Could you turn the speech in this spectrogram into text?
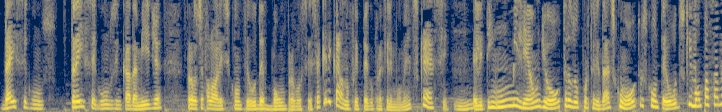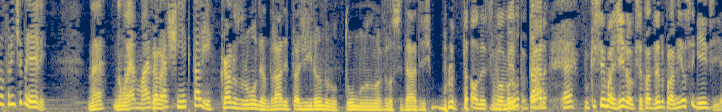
dez segundos, três segundos em cada mídia para você falar, olha, esse conteúdo é bom para você. Se aquele cara não foi pego para aquele momento, esquece. Uhum. Ele tem um milhão de outras oportunidades com outros conteúdos que vão passar na frente dele. Né? Não é mais cara, a caixinha que está ali. Carlos Drummond de Andrade está girando no túmulo numa velocidade brutal nesse momento, brutal, cara. É. Porque você imagina, o que você está dizendo para mim é o seguinte:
